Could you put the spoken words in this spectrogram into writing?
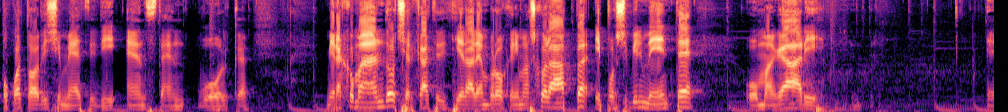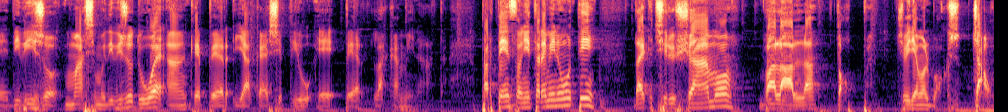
o 14 metri di handstand walk. Mi raccomando, cercate di tirare unbroken i muscle up e possibilmente, o magari eh, diviso, massimo diviso 2, anche per gli HS+, e per la camminata. Partenza ogni 3 minuti, dai che ci riusciamo, Valhalla, top. Ci vediamo al box. Ciao!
